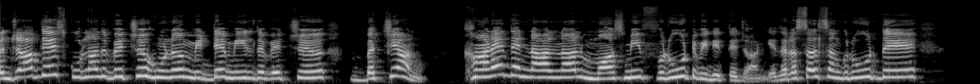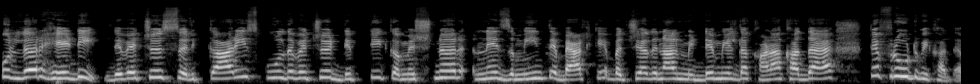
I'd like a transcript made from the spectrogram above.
ਪੰਜਾਬ ਦੇ ਸਕੂਲਾਂ ਦੇ ਵਿੱਚ ਹੁਣ ਮਿਡ ਡੇ ਮੀਲ ਦੇ ਵਿੱਚ ਬੱਚਿਆਂ ਨੂੰ ਖਾਣੇ ਦੇ ਨਾਲ-ਨਾਲ ਮੌਸਮੀ ਫਰੂਟ ਵੀ ਦਿੱਤੇ ਜਾਣਗੇ। ਦਰਅਸਲ ਸੰਗਰੂਰ ਦੇ ਭੁੱਲਰ ਹੇਡੀ ਦੇ ਵਿੱਚ ਸਰਕਾਰੀ ਸਕੂਲ ਦੇ ਵਿੱਚ ਡਿਪਟੀ ਕਮਿਸ਼ਨਰ ਨੇ ਜ਼ਮੀਨ ਤੇ ਬੈਠ ਕੇ ਬੱਚਿਆਂ ਦੇ ਨਾਲ ਮਿਡ ਡੇ ਮੀਲ ਦਾ ਖਾਣਾ ਖਾਦਾ ਹੈ ਤੇ ਫਰੂਟ ਵੀ ਖਾਦਾ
